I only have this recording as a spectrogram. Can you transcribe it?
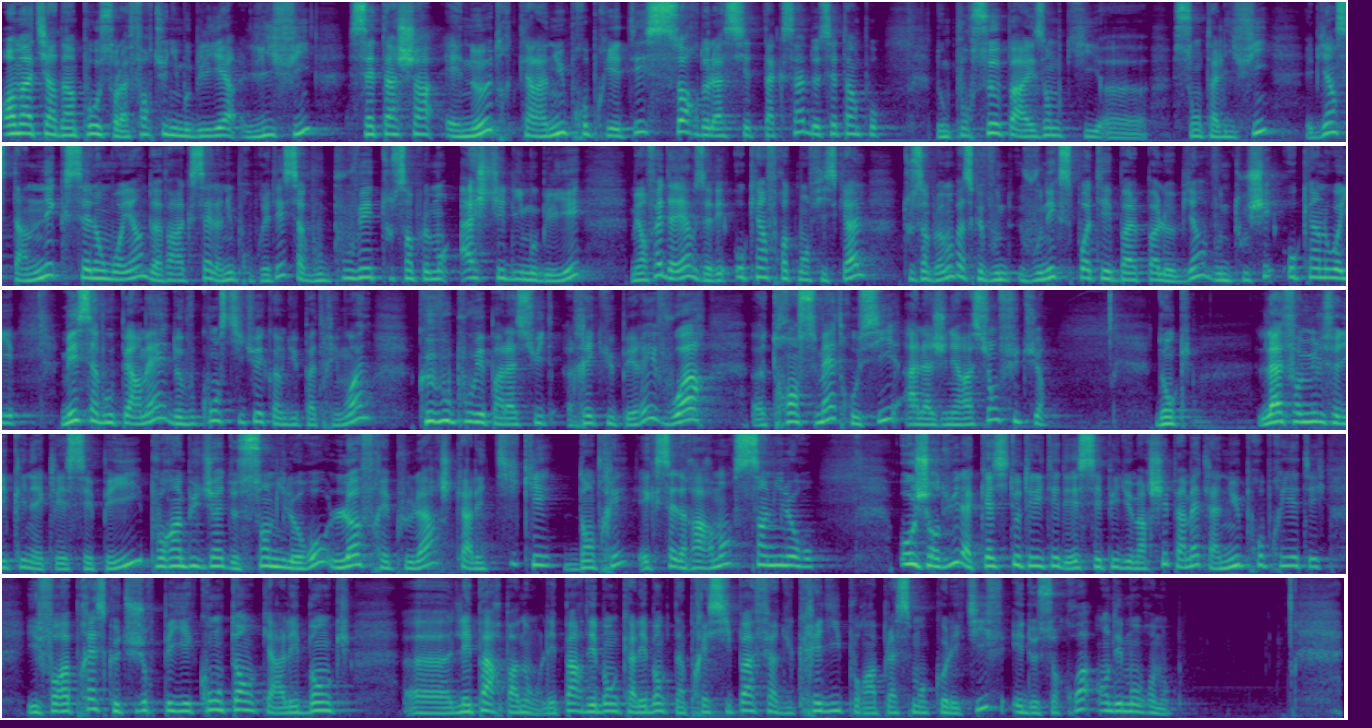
En matière d'impôt sur la fortune immobilière, l'IFI, cet achat est neutre car la nue propriété sort de l'assiette taxable de cet impôt. Donc pour ceux, par exemple, qui euh, sont à l'IFI, eh c'est un excellent moyen d'avoir accès à la nue propriété. C'est-à-dire que vous pouvez tout simplement acheter de l'immobilier, mais en fait, d'ailleurs, vous n'avez aucun frottement fiscal, tout simplement parce que vous, n'exploitez pas, pas, le bien, vous ne touchez aucun loyer. Mais ça vous permet de vous constituer comme du patrimoine que vous pouvez par la suite récupérer, voire euh, transmettre aussi à la génération future. Donc, la formule se décline avec les CPI. Pour un budget de 100 000 euros, l'offre est plus large car les tickets d'entrée excèdent rarement 5 000 euros. Aujourd'hui, la quasi-totalité des SCPI du marché permettent la nue propriété. Il faudra presque toujours payer comptant car les banques euh, les parts, pardon, les parts des banques, car les banques n'apprécient pas faire du crédit pour un placement collectif et de surcroît en démembrement.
